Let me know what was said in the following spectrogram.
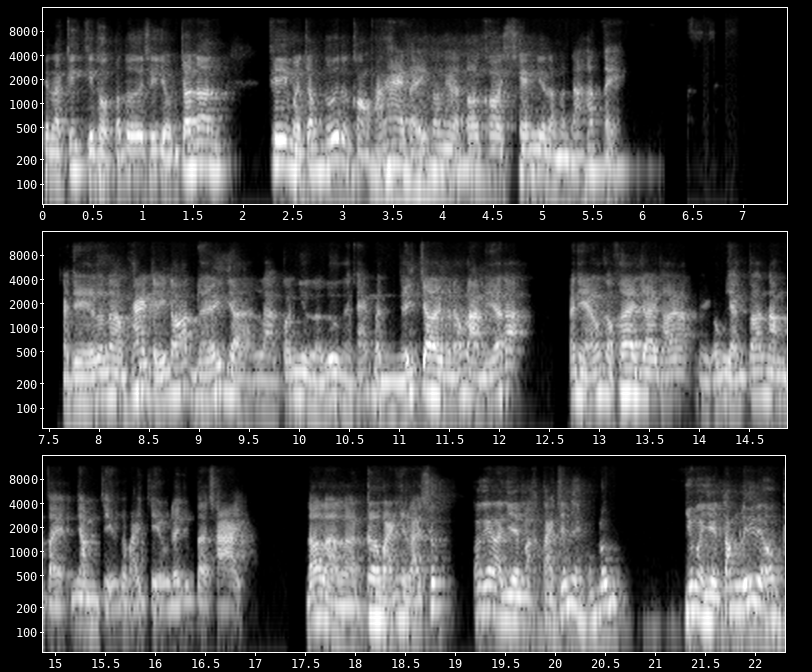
Nên là cái kỹ thuật mà tôi sử dụng. Cho nên khi mà trong túi tôi còn khoảng 2 tỷ có nghĩa là tôi coi xem như là mình đã hết tiền. À, chị hiểu tôi nói không? 2 tỷ đó để giờ là coi như là lương hàng tháng mình nghỉ chơi mình không làm gì hết đó ở nhà uống cà phê chơi thôi đó, thì cũng vẫn có 5 tỷ 5 triệu tới 7 triệu để chúng ta xài. Đó là là cơ bản về lãi suất. Có nghĩa là về mặt tài chính thì cũng đúng. Nhưng mà về tâm lý thì ok.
